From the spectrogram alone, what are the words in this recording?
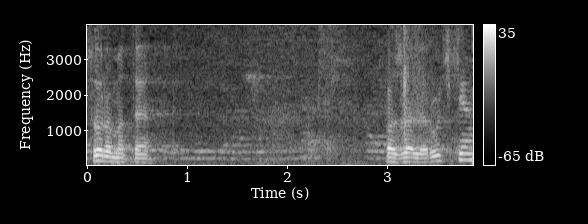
Соромате. Пожали ручки.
